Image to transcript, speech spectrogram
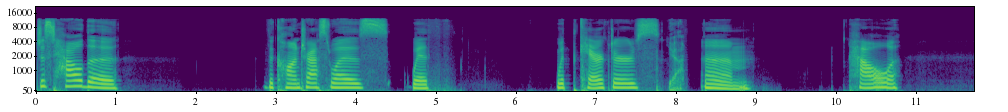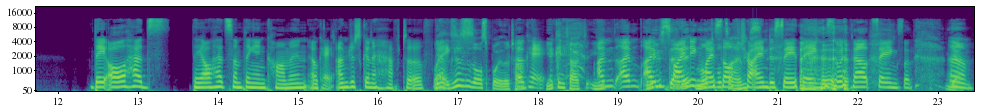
just how the the contrast was with with the characters. Yeah. Um how they all had they all had something in common. Okay, I'm just going to have to like yeah, this is all spoiler talk. Okay. you can talk. To, you, I'm I'm I'm finding myself times. trying to say things without saying something. Yeah. Um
